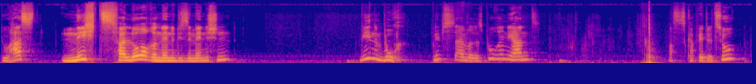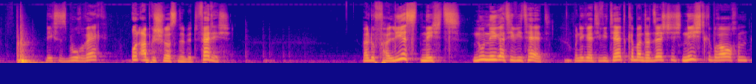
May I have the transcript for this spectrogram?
Du hast nichts verloren, wenn du diese Menschen wie in einem Buch. Nimmst einfach das Buch in die Hand, machst das Kapitel zu, legst das Buch weg und abgeschlossen damit. Fertig. Weil du verlierst nichts, nur Negativität. Und Negativität kann man tatsächlich nicht gebrauchen,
